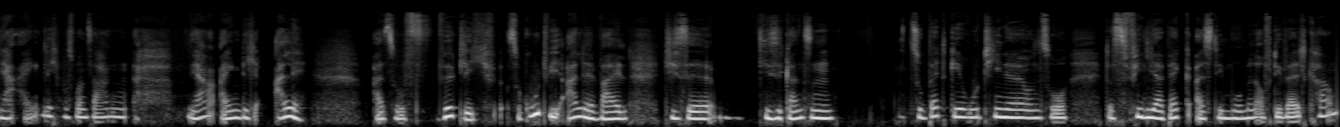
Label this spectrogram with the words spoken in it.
Ja, eigentlich muss man sagen, ja, eigentlich alle. Also wirklich so gut wie alle, weil diese, diese ganzen zu Bett Routine und so, das fiel ja weg, als die Murmel auf die Welt kam.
